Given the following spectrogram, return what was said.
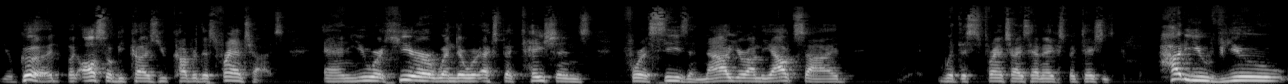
you're good, but also because you covered this franchise, and you were here when there were expectations for a season. Now you're on the outside with this franchise having expectations. How do you view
